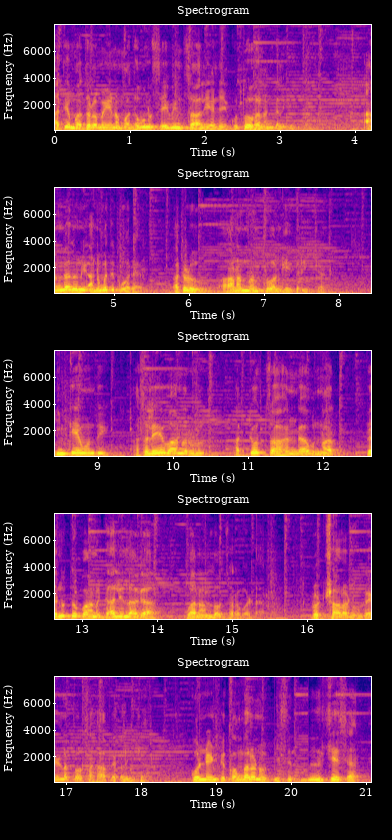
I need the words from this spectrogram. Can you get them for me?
అతి మధురమైన మధువును సేవించాలి అనే కుతూహలం కలిగింది. అంగదుని అనుమతి కోరారు. అతడు ఆనందంతో అంగీకరించాడు. ఇంకేముంది? అసలే వానరులు అత్యుత్సాహంగా ఉన్నారు. పెను తుపాను గాలిలాగా వనంలో చొరబడ్డారు. వృక్షాలను వేళ్ళతో సహా పెకలించారు. కొన్నింటి కొమ్మలను విసి విరిచేశారు.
